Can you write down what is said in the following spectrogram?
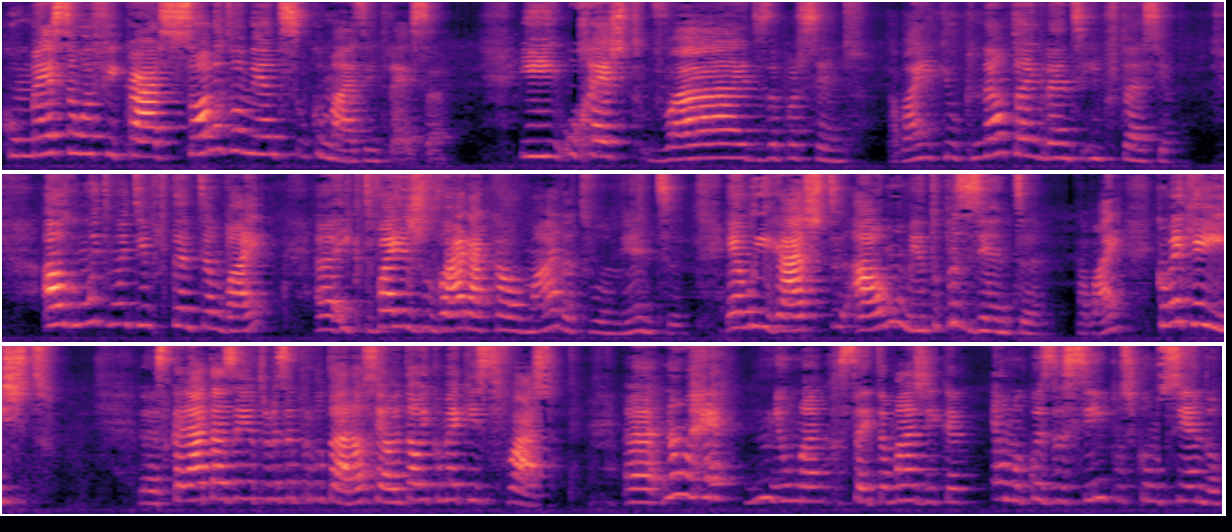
começam a ficar só na tua mente o que mais interessa. E o resto vai desaparecendo. Está bem? Aquilo que não tem grande importância. Algo muito, muito importante também uh, e que te vai ajudar a acalmar a tua mente é ligar-te ao momento presente. Está bem? Como é que é isto? Uh, se calhar estás aí outra vez a perguntar ao céu, então e como é que isso se faz? Uh, não é nenhuma receita mágica, é uma coisa simples, como sendo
